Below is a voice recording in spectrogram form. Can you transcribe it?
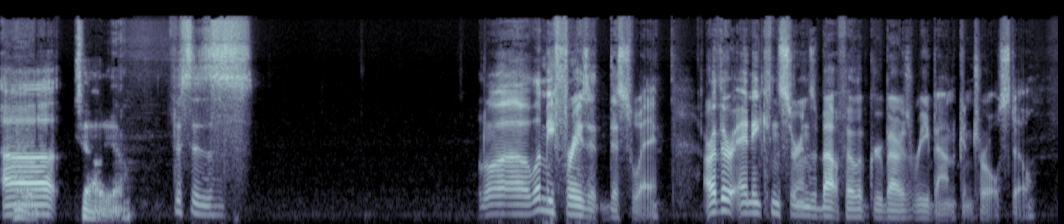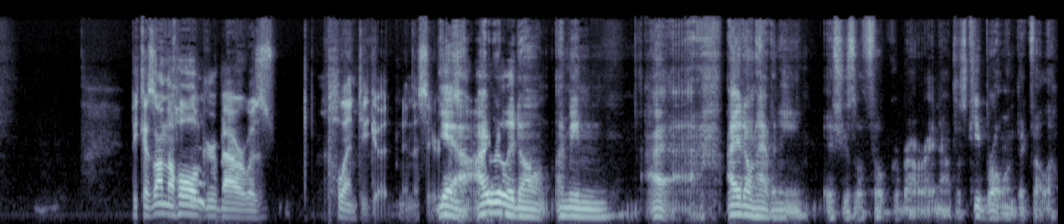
Uh, tell you. this is. Uh, let me phrase it this way: Are there any concerns about Philipp Grubauer's rebound control still? Because on the whole, Grubauer was plenty good in the series. Yeah, I really don't. I mean, I I don't have any issues with Philip Grubauer right now. Just keep rolling, big fella.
